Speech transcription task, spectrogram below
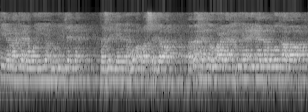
حينما كان وليه في الجنه فزين له أمر الشجرة فبحثه على اكلها عنادا ومكابرة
